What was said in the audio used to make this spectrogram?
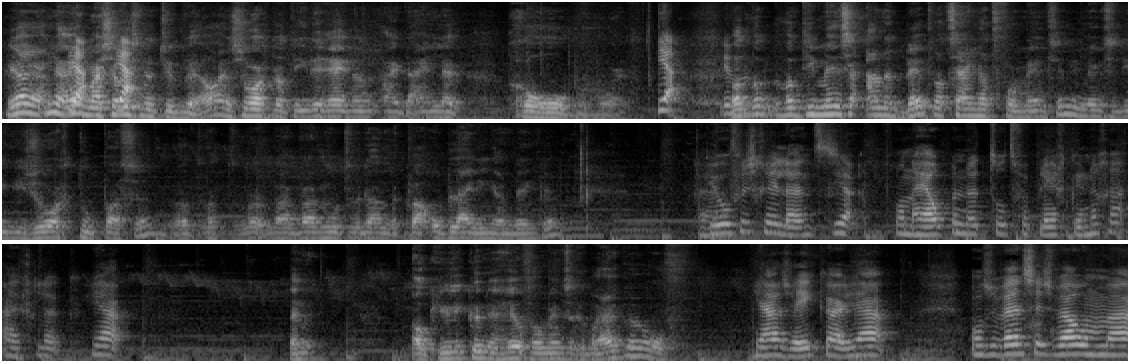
ja, ja, nee, Ja, maar zo ja. is het natuurlijk wel. En zorg dat iedereen dan uiteindelijk geholpen wordt. Want, want, want die mensen aan het bed, wat zijn dat voor mensen? Die mensen die die zorg toepassen? Wat, wat, waar, moeten we dan qua opleiding aan denken? Heel verschillend. Ja. Van helpende tot verpleegkundige eigenlijk. Ja, En ook jullie kunnen heel veel mensen gebruiken? Of? ja zeker. Ja. Onze wens is wel om eh,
